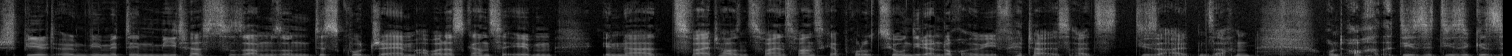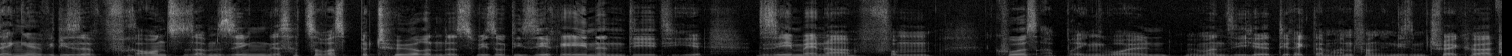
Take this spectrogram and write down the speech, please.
spielt irgendwie mit den Meters zusammen so ein Disco-Jam, aber das Ganze eben in einer 2022er Produktion, die dann doch irgendwie fetter ist als diese alten Sachen. Und auch diese, diese Gesänge, wie diese Frauen zusammen singen, das hat so was Betörendes, wie so die Sirenen, die die Seemänner vom Kurs abbringen wollen, wenn man sie hier direkt am Anfang in diesem Track hört.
